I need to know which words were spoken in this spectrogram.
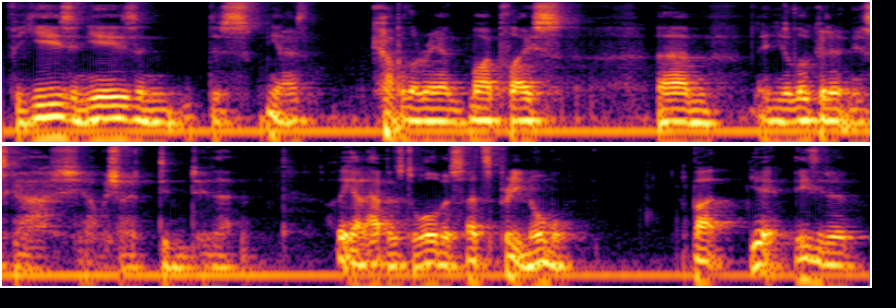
for years and years, and there's you know a couple around my place, um, and you look at it and you just go, oh, shit, I wish I didn't do that. I think that happens to all of us. That's pretty normal. But yeah, easy to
